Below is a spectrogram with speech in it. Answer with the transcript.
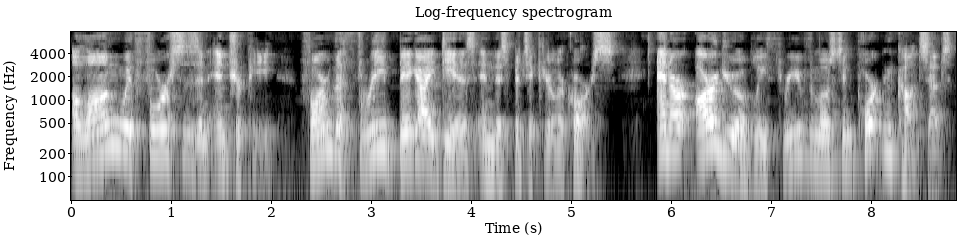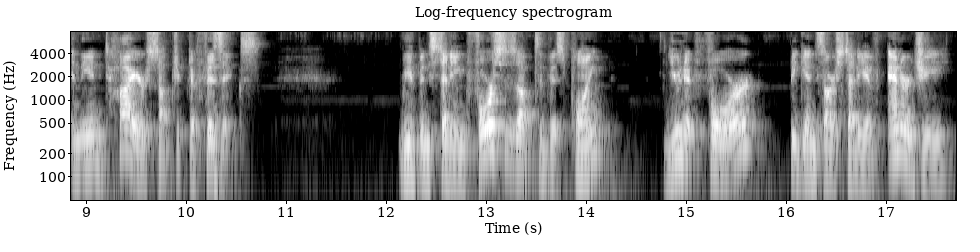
along with forces and entropy, form the three big ideas in this particular course, and are arguably three of the most important concepts in the entire subject of physics. We've been studying forces up to this point. Unit 4 begins our study of energy,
